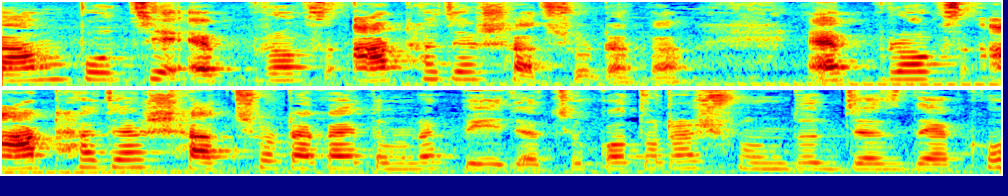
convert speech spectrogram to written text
দাম পড়ছে অ্যাপ্রক্স আট হাজার সাতশো টাকা। অ্যাপ্রক্স আট হাজার সাতশো টাকায় তোমরা পেয়ে যাচ্ছ। কতটা সুন্দর জাস্ট দেখো।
